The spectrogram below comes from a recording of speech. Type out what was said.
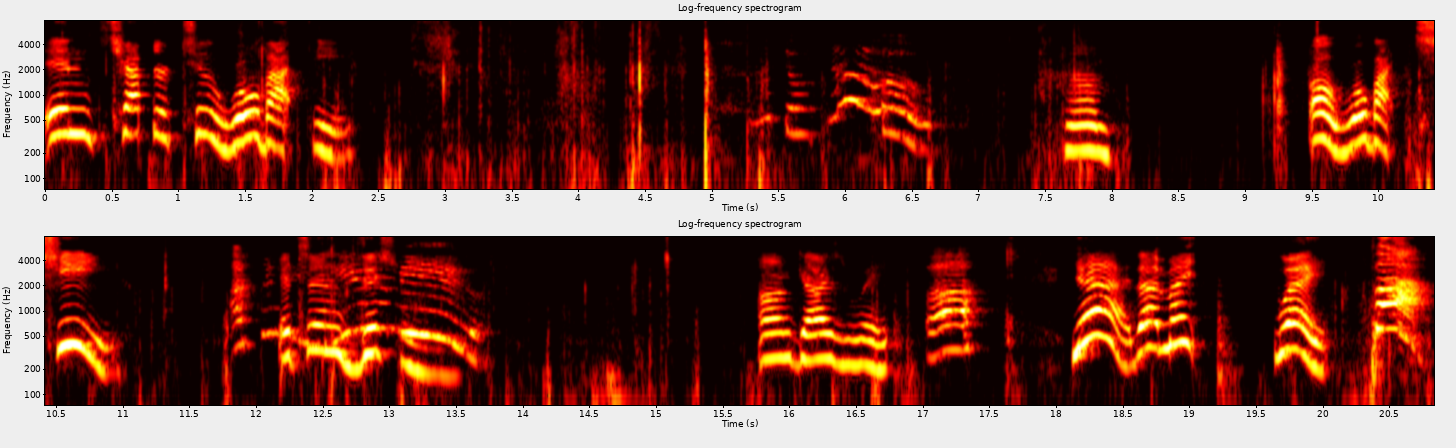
in chapter 2, Robot Thief. I don't know. Um. Oh, Robot Chief. It's in this me. Um, guys, wait. Uh, Yeah, that might. Wait. bah!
